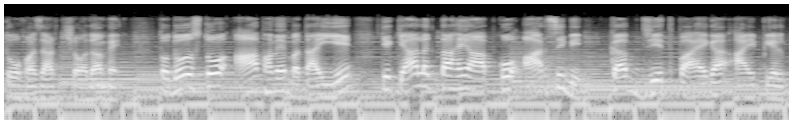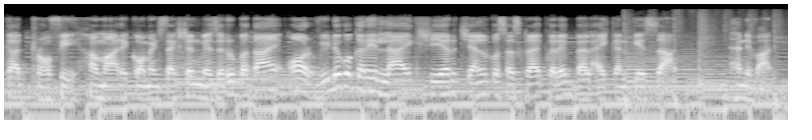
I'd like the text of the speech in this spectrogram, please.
2014 में। तो दोस्तों, आप हमें बताइए कि क्या लगता है आपको आरसीबी कब जीत पाएगा आईपीएल का ट्रॉफी हमारे कमेंट सेक्शन में ज़रूर बताएँ और वीडियो को करें लाइक शेयर चैनल को सब्सक्राइब करें बेल आइकन के साथ। धन्यवाद।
